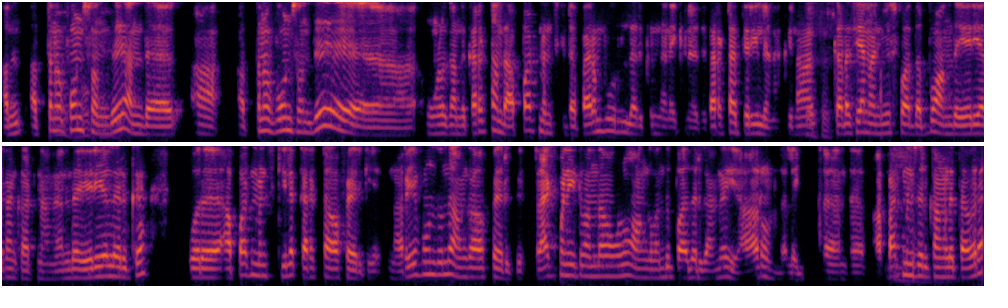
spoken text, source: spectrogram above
அந் அத்தனை போன்ஸ். வந்து அந்த அத்தனை போன்ஸ் வந்து உங்களுக்கு அந்த கரெக்டா அந்த அபார்ட்மெண்ட்ஸ் கிட்ட பெரம்பூர்ல இருக்குன்னு நினைக்கிறேன். கரெக்டா தெரியல எனக்கு. நான். கடைசியா நான் நியூஸ் பார்த்தப்போ அந்த ஏரியா தான் காட்டினாங்க. அந்த ஏரியால இருக்க ஒரு அபார்ட்மெண்ட்ஸ் கீழே கரெக்டா ஆஃப் ஆயிருக்கு. நிறைய போன்ஸ் வந்து அங்க ஆஃப் ஆயிருக்கு. ட்ராக் பண்ணிட்டு வந்தவங்களும் அங்க வந்து பாத்துருக்காங்க யாரும் இல்ல. லைக் அந்த அபார்ட்மெண்ட்ஸ் இருக்காங்களே தவிர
